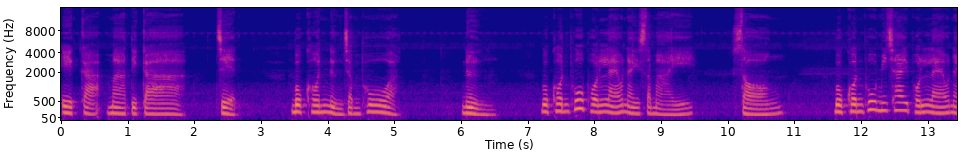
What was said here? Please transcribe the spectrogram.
เอกะมาติกาเจ็ดบุคคลหนึ่งจำพวกหนึ่งบุคคลผู้พ้นแล้วในสมัยสองบุคคลผู้มิใช่พ้นแล้วใน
